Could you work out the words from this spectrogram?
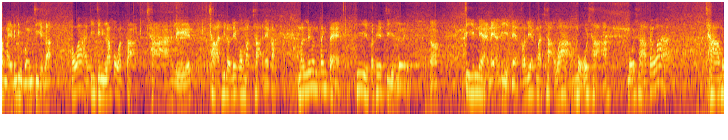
สมัยมันอยู่เมืองจีนแล้ว เพราะว่าจริง ๆ แล้วประวัติศาสตร์ชาหรือชาที่เราเรียกว่ามัทฉะเนี่ยครับมันเริ่มตั้งแต่ที่ประเทศจีนเลยเนาะจีนเนี่ยในอดีตเนี่ยเขาเรียกมัทฉะว่าโหมฉาโหมฉาแปลว่า ชาโม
